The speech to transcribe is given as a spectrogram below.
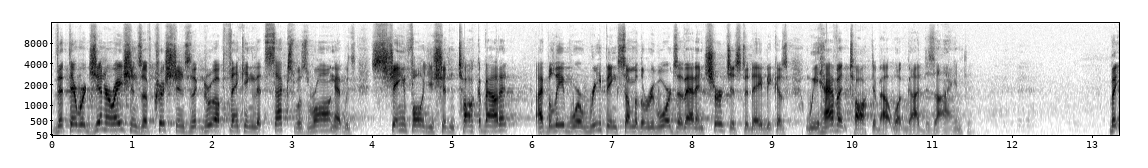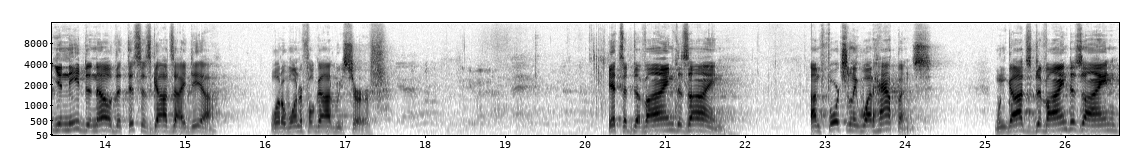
that there were generations of Christians that grew up thinking that sex was wrong, it was shameful, you shouldn't talk about it. I believe we're reaping some of the rewards of that in churches today because we haven't talked about what God designed. But you need to know that this is God's idea. What a wonderful God we serve. It's a divine design. Unfortunately, what happens when God's divine design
